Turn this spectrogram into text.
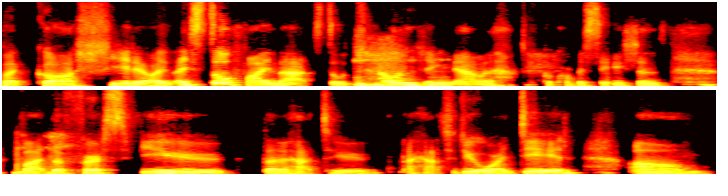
But gosh, you know, I, I still find that still challenging now and have difficult conversations. But the first few that I had to I had to do or I did um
